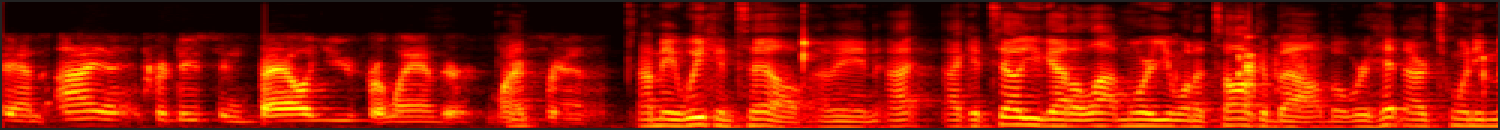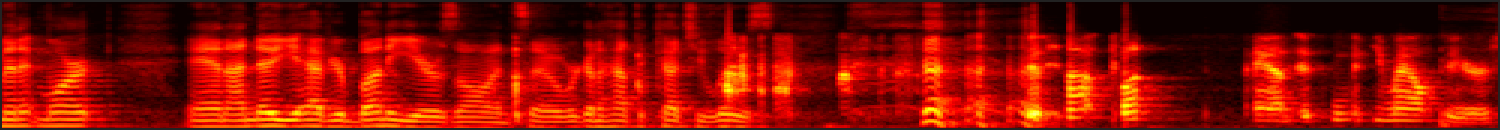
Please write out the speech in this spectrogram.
and I am producing value for Lander, my friend. I mean, we can tell. I mean, I, I could tell you got a lot more you want to talk about, but we're hitting our 20 minute mark, and I know you have your bunny ears on, so we're going to have to cut you loose. It's not fun, and it's Mickey Mouse ears.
